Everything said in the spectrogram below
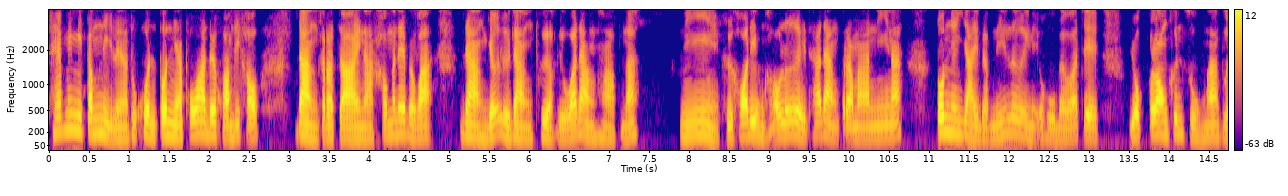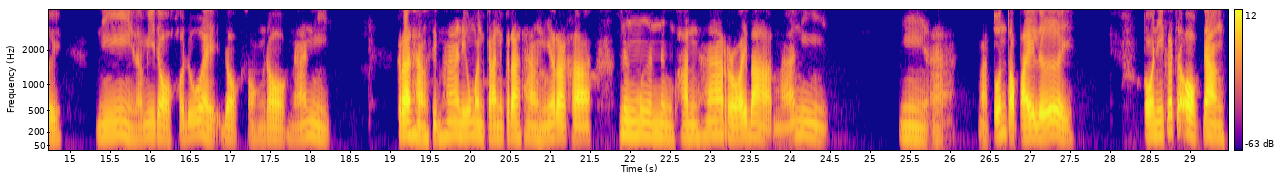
แทบไม่มีตำหนิเลยนะทุกคนต้นเนี้ยเพราะว่าด้วยความที่เขาด่างกระจายนะ เขาไม่ได้แบบว่า ด่างเยอะหรือด่างเผือกหรือว่าด่างหาบนะ นี่คือข้อดีของเขาเลย ถ้าด่างประมาณนี้นะ ต้นใหญ่ๆแบบนี้เลยนี่โอ้โหแบบว่าเจยกกล้องขึ้นสูงมากเลย นี่แล้วมีดอกเขาด้วย ดอกสองดอกนะนี่ กระถาง 15 นิ้วเหมือนกันกระถางนี้ราคา 11,500 บาทนะนี่ นี่อะมาต้นต่อไปเลย ตัวนี้ก็จะออกด่างเ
